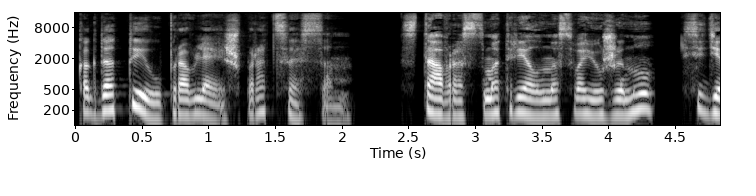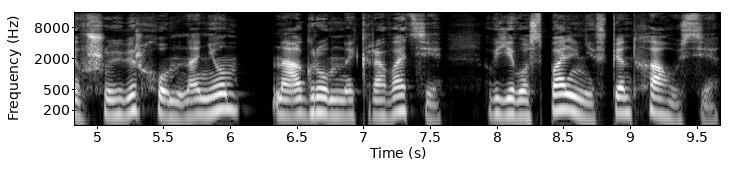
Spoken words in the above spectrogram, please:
когда ты управляешь процессом. Ставрос смотрел на свою жену, сидевшую верхом на нем, на огромной кровати в его спальне в пентхаусе.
